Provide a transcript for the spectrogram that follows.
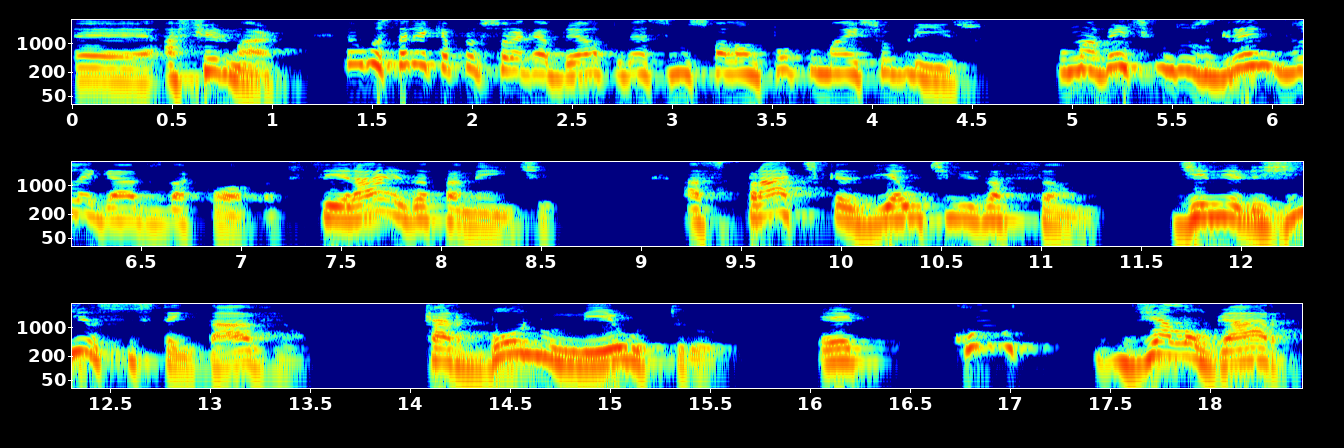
é, afirmar. Então, eu gostaria que a professora Gabriela pudesse nos falar um pouco mais sobre isso. Uma vez que um dos grandes legados da Copa será exatamente as práticas e a utilização de energia sustentável, carbono neutro, é, como dialogar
